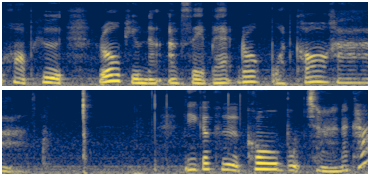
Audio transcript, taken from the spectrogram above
คหอบหืด โรคผิวหนังอักเสบและโรคปวดข้อค่ะ นี่ก็คือโคบุชานะคะ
